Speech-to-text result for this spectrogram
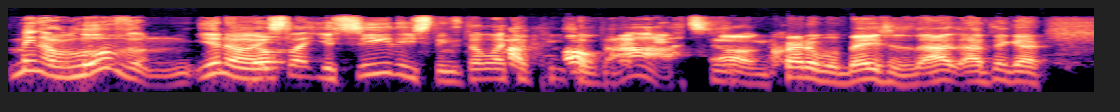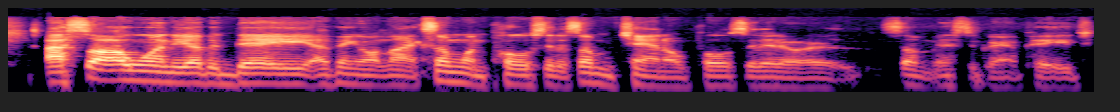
I mean, I love them. You know, it's like you see these things; they're like a piece oh, of art. Oh, incredible bases! I, I, think I, I saw one the other day. I think on like someone posted it, some channel posted it, or some Instagram page,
